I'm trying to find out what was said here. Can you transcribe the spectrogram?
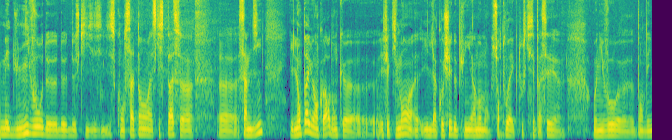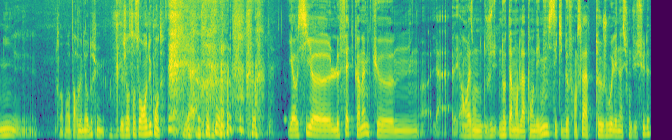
Mais du niveau de, de, ce qu'on s'attend à ce qui se passe samedi, ils l'ont pas eu encore. Donc effectivement, il l'a coché depuis un moment, surtout avec tout ce qui s'est passé au niveau pandémie. on va pas revenir dessus. Les gens s'en sont rendus compte. Il y a aussi euh, le fait quand même que, hum, en raison notamment de la pandémie, cette équipe de France-là peut jouer les nations du Sud.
